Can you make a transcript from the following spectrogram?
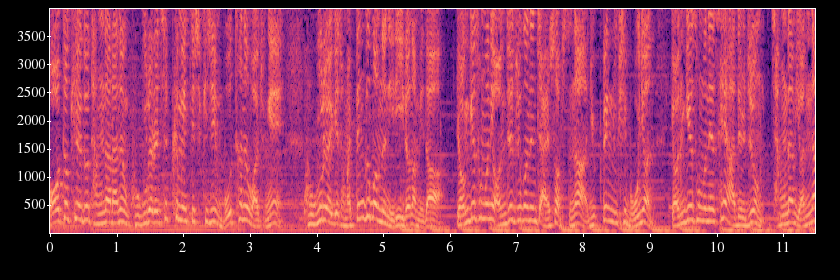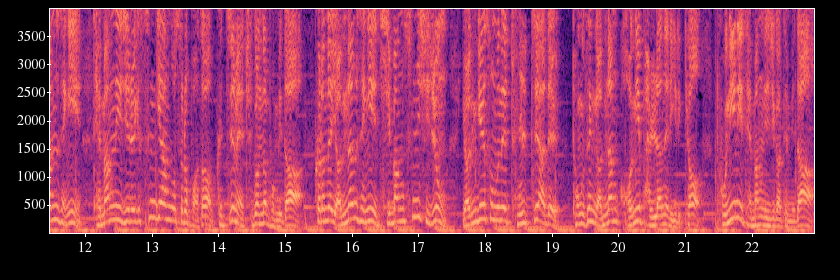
어떻게 해도 당나라는 고구려를 체크메이트 시키지 못하는 와중에 고구려에게 정말 뜬금없는 일이 일어납니다. 연개소문이 언제 죽었는지 알 수 없으나 665년 연개소문의 세 아들 중 장남 연남생이 대막리지를 승계한 것으로 봐서 그쯤에 죽었나 봅니다. 그런데 연남생이 지방 순시 중 연개소문의 둘째 아들 동생 연남건이 반란을 일으켜 본인이 대막리지가 됩니다.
